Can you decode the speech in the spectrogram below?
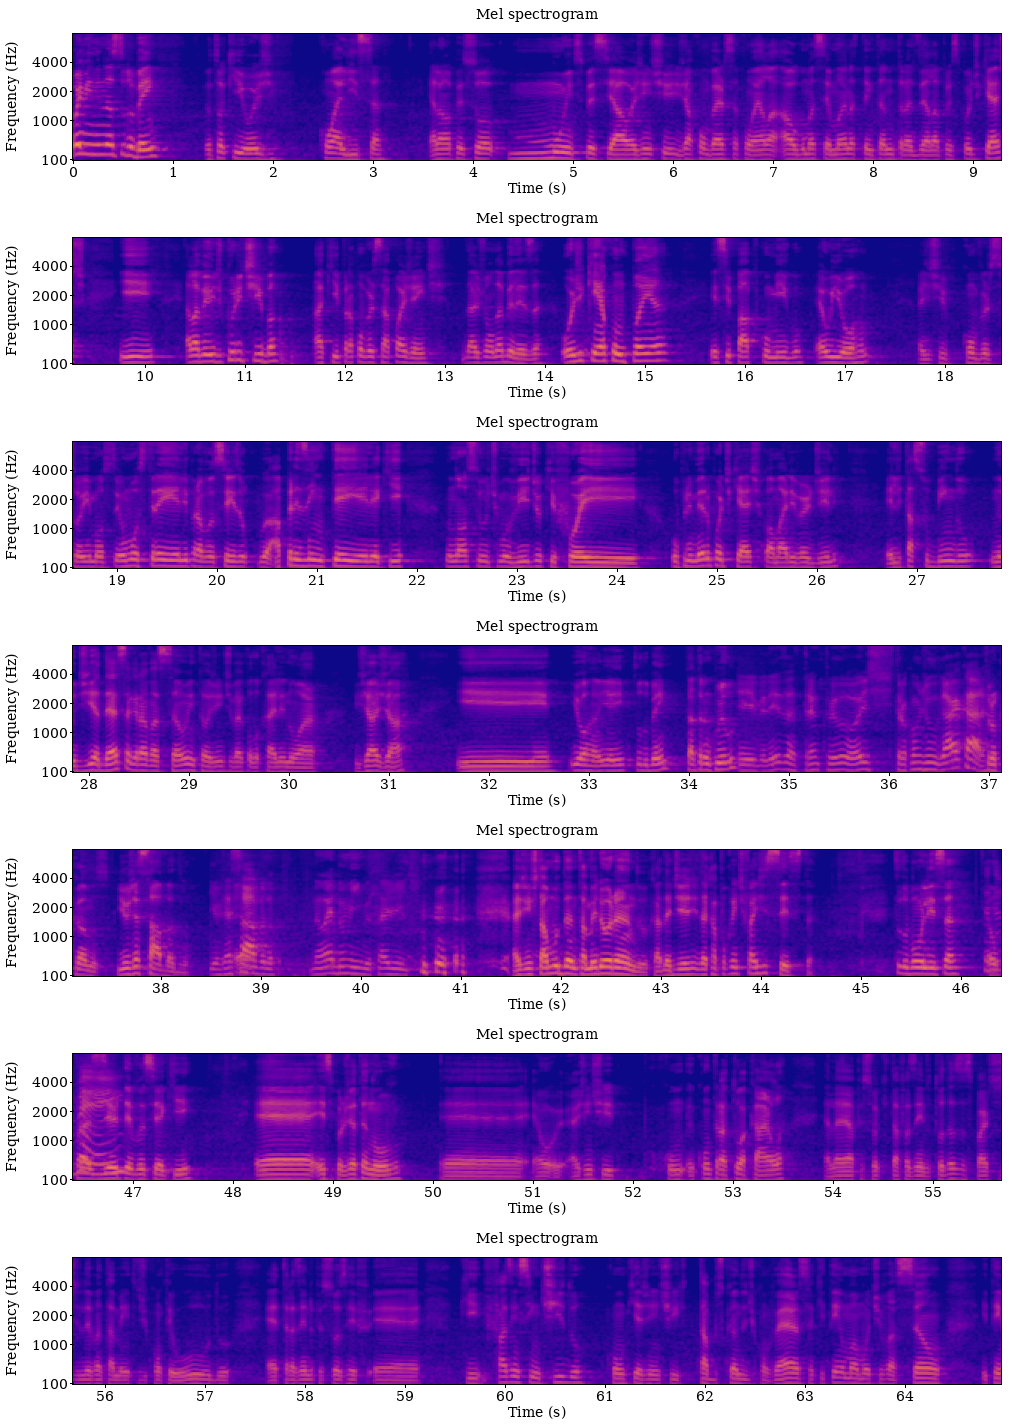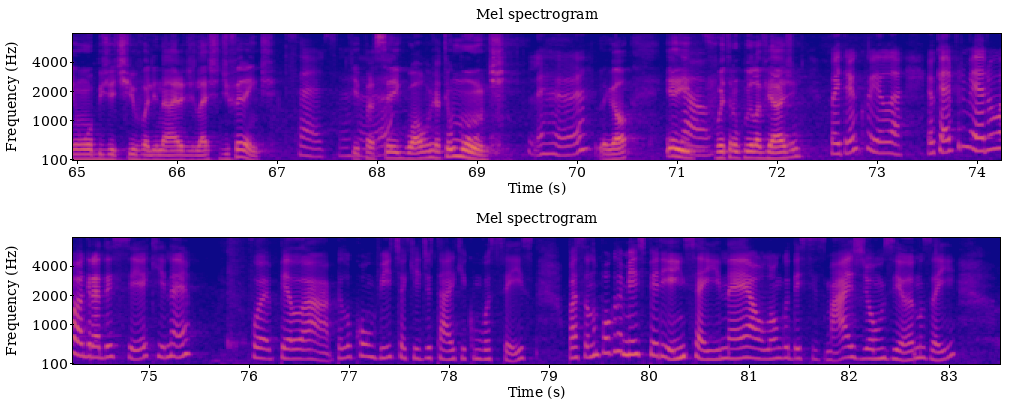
Oi meninas, tudo bem? Eu tô aqui hoje com a Alissa. Ela é uma pessoa muito especial. A gente já conversa com ela há algumas semanas tentando trazer ela para esse podcast e ela veio de Curitiba aqui para conversar com a gente da João da Beleza. Hoje quem acompanha esse papo comigo é o Johan. A gente conversou e mostrei, eu mostrei ele para vocês, eu apresentei ele aqui no nosso último vídeo, que foi o primeiro podcast com a Mari Verdili. Ele está subindo no dia dessa gravação, então a gente vai colocar ele no ar já já. E. Johan, e aí, tudo bem? Tá tranquilo? E aí, beleza? Tranquilo hoje. Trocamos de lugar, cara? Trocamos. E hoje é sábado. E hoje é, é. sábado. Não é domingo, tá, gente? a gente tá mudando, tá melhorando. Cada dia, daqui a pouco a gente faz de sexta. Tudo bom, Lissa? Tudo é um bem. prazer ter você aqui. É, esse projeto é novo. É, é, a gente contratou a Carla ela é a pessoa que está fazendo todas as partes de levantamento de conteúdo, é, trazendo pessoas é, que fazem sentido com o que a gente está buscando de conversa, que tem uma motivação e tem um objetivo ali na área de leste diferente. Certo. Uhum. Que para ser igual já tem um monte. Uhum. Legal? E Legal. aí, foi tranquila a viagem? Foi tranquila. Eu quero primeiro agradecer aqui, né, pela, pelo convite aqui de estar aqui com vocês, passando um pouco da minha experiência aí, né, ao longo desses mais de 11 anos aí.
